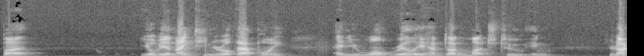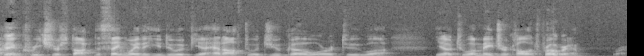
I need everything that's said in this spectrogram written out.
But you'll be a 19 year old at that point, and you won't really have done much to. In, you're not going to increase your stock the same way that you do if you head off to a JUCO or to, uh, you know, to a major college program. Right.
